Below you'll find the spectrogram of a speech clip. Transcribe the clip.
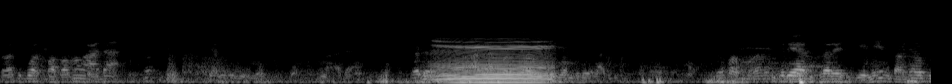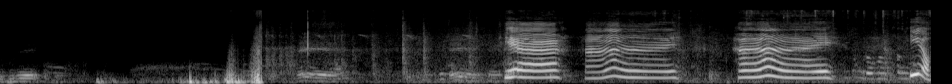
Berarti buat Papa mah nggak ada. Yang ini Bu. nggak ada. Belum beli lagi. Gedean dari segini, entarnya lebih gede. Ya, hai. Hai. Iyo,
